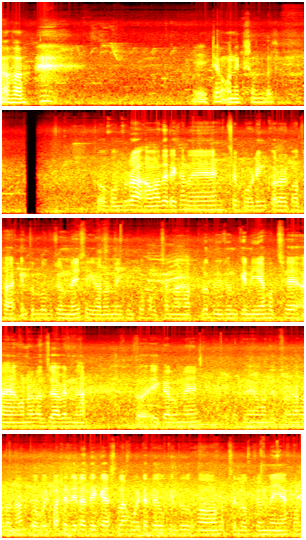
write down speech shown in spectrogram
এইটা অনেক সুন্দর। তো বন্ধুরা, আমাদের এখানে হচ্ছে বোর্ডিং করার কথা, কিন্তু লোকজন নেই, সেই কারণে কিন্তু হচ্ছে না। মাত্র দুইজনকে নিয়ে হচ্ছে ওনারা যাবেন না। তো এই কারণে এটাতে আমাদের চড়া হলো না। তো ওই পাশে যেটা দেখে আসলাম, ওইটাতেও কিন্তু হচ্ছে লোকজন নেই এখন।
